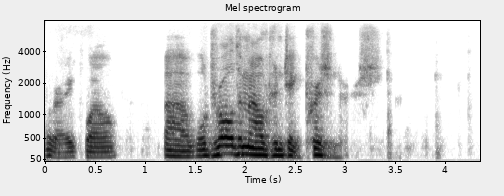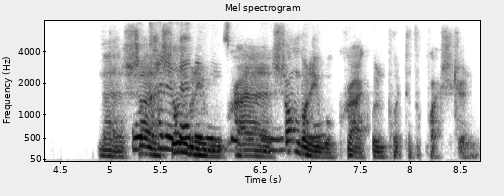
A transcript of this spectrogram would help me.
All right, well, uh, we'll draw them out and take prisoners. Uh, so- kind of somebody, will enemies are cra- somebody will crack when put to the question.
